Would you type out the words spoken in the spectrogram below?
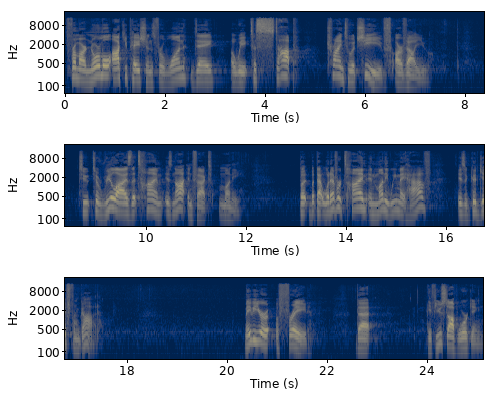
from our normal occupations for one day a week, to stop trying to achieve our value, to, to realize that time is not, in fact, money, but, but that whatever time and money we may have is a good gift from God. Maybe you're afraid that if you stop working,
